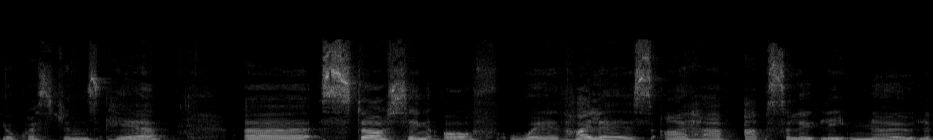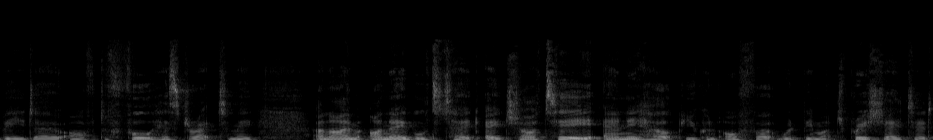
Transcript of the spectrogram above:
your questions here. Uh, starting off with, hi Liz, I have absolutely no libido after full hysterectomy and I'm unable to take HRT. Any help you can offer would be much appreciated.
